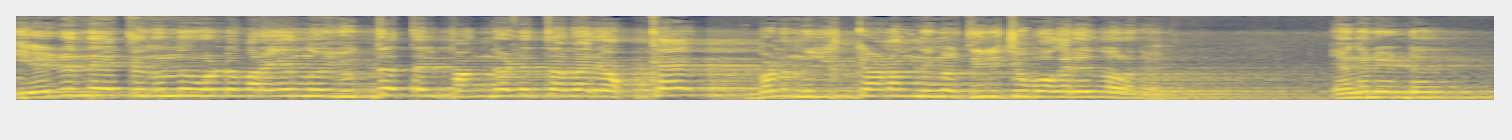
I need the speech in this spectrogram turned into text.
എഴുന്നേറ്റ് നിന്നുകൊണ്ട് പറയുന്നു യുദ്ധത്തിൽ പങ്കെടുത്തവരൊക്കെ ഇവിടെ നിൽക്കണം നിങ്ങൾ തിരിച്ചു പോകരുതെന്ന് പറഞ്ഞു. എങ്ങനെയുണ്ട്?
